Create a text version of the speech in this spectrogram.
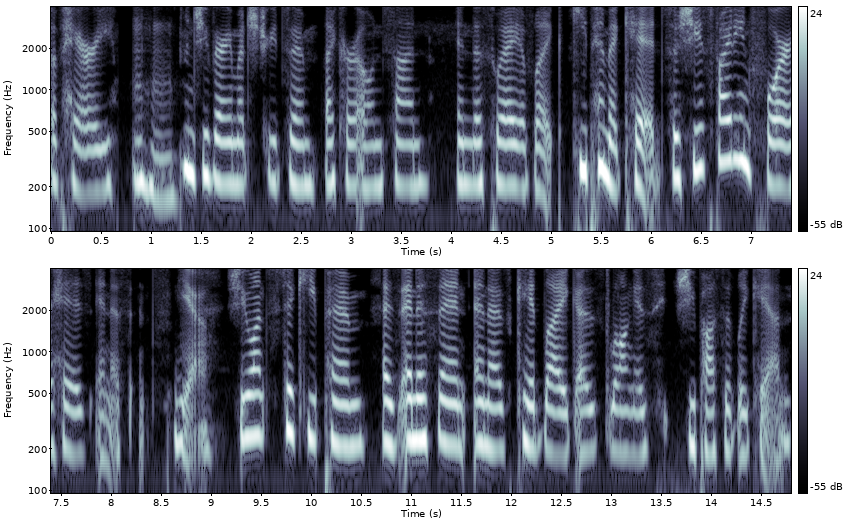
of Harry Mm-hmm. and she very much treats him like her own son. In this way of like keep him a kid. So she's fighting for his innocence. Yeah. She wants to keep him as innocent and as kid like as long as she possibly can.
